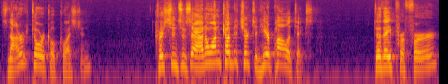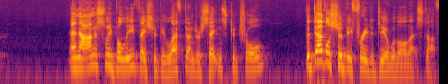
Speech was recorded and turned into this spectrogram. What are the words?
It's not a rhetorical question. Christians who say, I don't want to come to church and hear politics. Do they prefer and honestly believe they should be left under Satan's control? The devil should be free to deal with all that stuff.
